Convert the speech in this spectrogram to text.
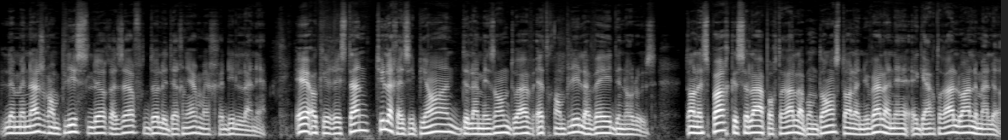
les ménages remplissent leurs réserves dès le dernier mercredi de l'année. Et au Kyrgyzstan, tous les récipients de la maison doivent être remplis la veille de Nowruz, dans l'espoir que cela apportera l'abondance dans la nouvelle année et gardera loin le malheur.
